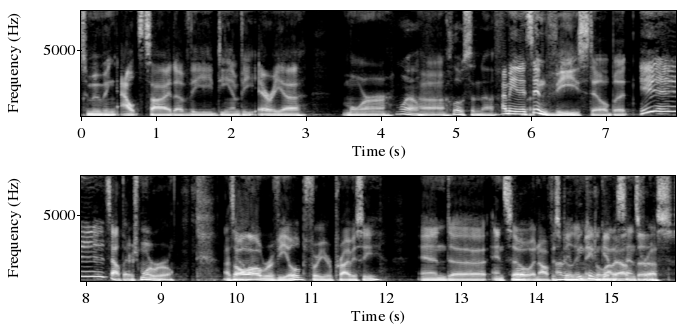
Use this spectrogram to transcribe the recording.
so moving outside of the DMV area, more. Well, Uh, close enough. I mean, it's in V still, but it's out there. It's more rural. That's all I'll reveal for your privacy, and uh, and so Well, an office I mean, building made a lot of sense for us.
